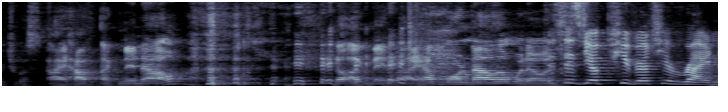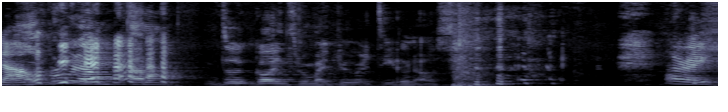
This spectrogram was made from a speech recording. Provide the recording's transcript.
Which was I have acne now. Not acne, but I have more now than when I was. this is your puberty right now. Probably I'm, I'm going through my puberty. Who knows? All right.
